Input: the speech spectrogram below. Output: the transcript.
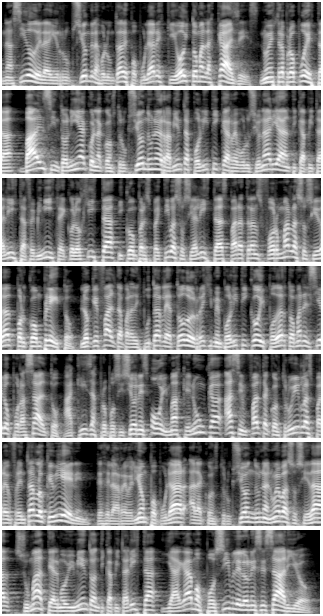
nacido de la irrupción de las voluntades populares que hoy toman las calles. Nuestra propuesta va en sintonía con la construcción de una herramienta política revolucionaria anticapitalista, feminista, ecologista y con perspectivas socialistas para transformar la sociedad por completo. Lo que falta para disputarle a todo el régimen político y poder tomar el cielo por asalto. Aquellas proposiciones hoy más que nunca hacen falta construirlas para enfrentar lo que vienen. Desde la rebelión popular a la construcción de una nueva sociedad, sumate al movimiento movimiento anticapitalista y hagamos posible lo necesario.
